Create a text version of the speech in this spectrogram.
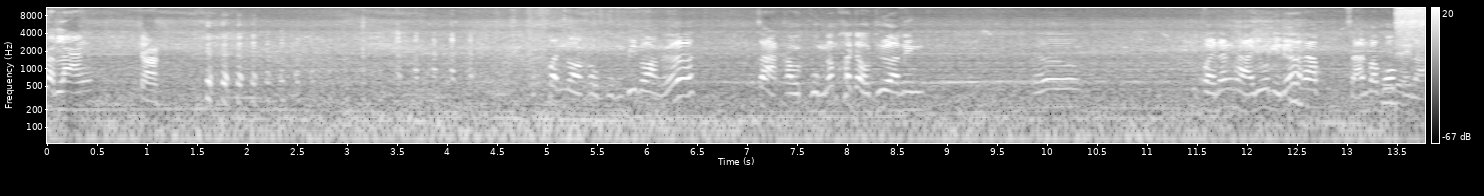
สันลาง จากบ้านนอกเขากลุ่มพี่น้องเออจากเขากลุ่มน้ำเข้าเจ้าเถื่อหนึ่งเออไปนั่งถ่ายอยู่นี่เด้อครับ สารประพรมนี่ล่ะ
